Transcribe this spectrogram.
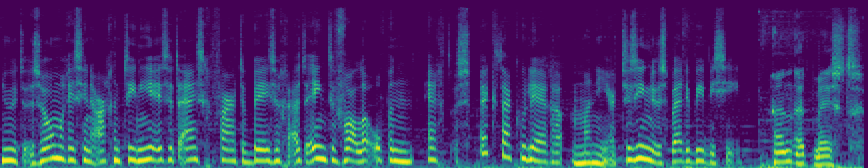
Nu het zomer is in Argentinië is het ijsgevaarte bezig uiteen te vallen... op een echt spectaculaire manier. Te zien dus bij de BBC. En het meest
